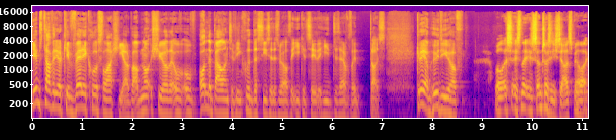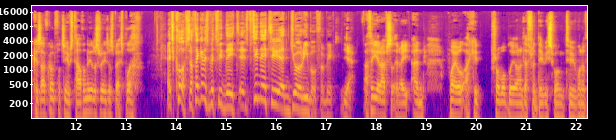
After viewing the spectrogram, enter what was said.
James Tavernier came very close last year, but I'm not sure that of, of, on the balance, if you include this season as well, that you could say that he deservedly does. Graham, who do you have? Well, it's it's, it's interesting you should ask me that because I've gone for James Tavernier as Rangers' best player. It's close. I think it was between the it's between the two and Joe Aribo for me. Yeah, I think you're absolutely right. And while I could probably on a different day be swung to one of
